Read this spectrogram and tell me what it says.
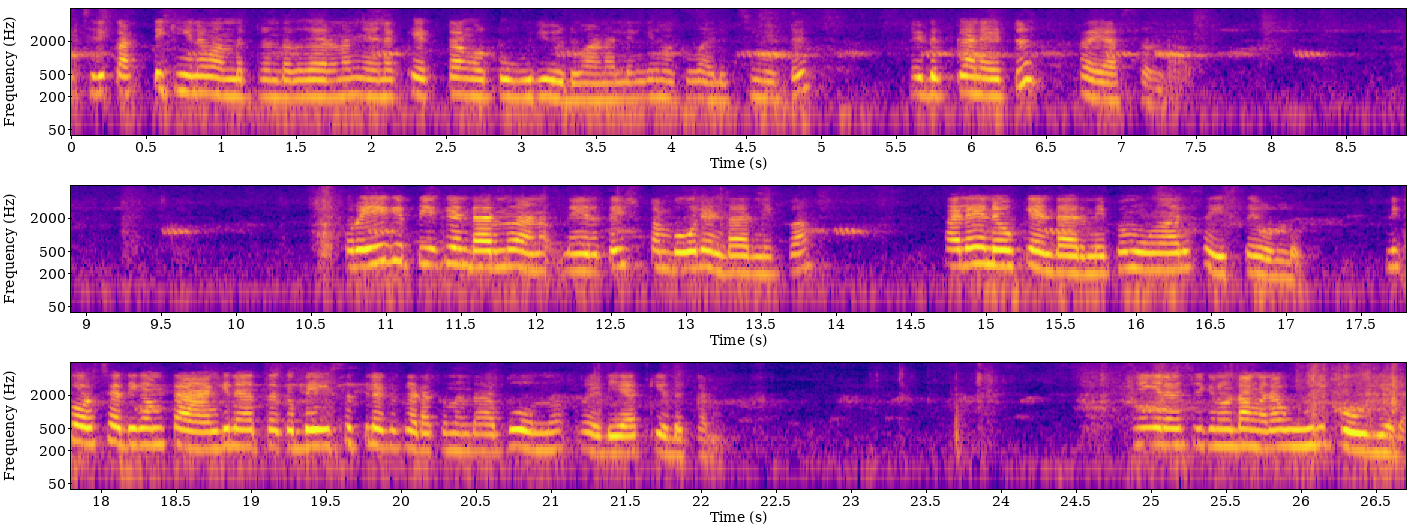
ഇച്ചിരി കട്ടിക്ക് ഇങ്ങനെ വന്നിട്ടുണ്ട്. അത് കാരണം ഞാനൊക്കെ എട്ട് അങ്ങോട്ട് ഊരി വിടുവാണ്. അല്ലെങ്കിൽ നമുക്ക് വലിച്ചിങ്ങിട്ട് എടുക്കാനായിട്ട് പ്രയാസം ഉണ്ടാവും കുറേ കിപ്പിയൊക്കെ ഉണ്ടായിരുന്നതാണ്. നേരത്തെ ഇഷ്ടം പോലെ ഉണ്ടായിരുന്നു. ഇപ്പം പല ഇനമൊക്കെ ഉണ്ടായിരുന്നു. ഇപ്പം മൂന്നാൽ സൈസേ ഉള്ളൂ. ഇനി കുറച്ചധികം ടാങ്കിനകത്തൊക്കെ ബേസത്തിലൊക്കെ കിടക്കുന്നുണ്ട്. അതും ഒന്ന് റെഡിയാക്കി എടുക്കണം. ഇനി ഇങ്ങനെ വെച്ചിരിക്കുന്നതുകൊണ്ട് അങ്ങനെ ഊരി ഊരിപ്പോവുകയില്ല.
